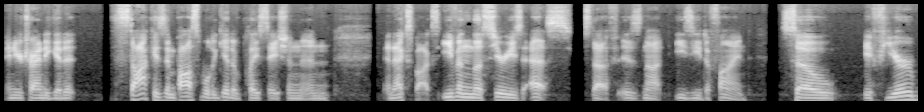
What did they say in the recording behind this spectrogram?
and you're trying to get it, stock is impossible to get of PlayStation and an Xbox. Even the Series S stuff is not easy to find. So if you're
